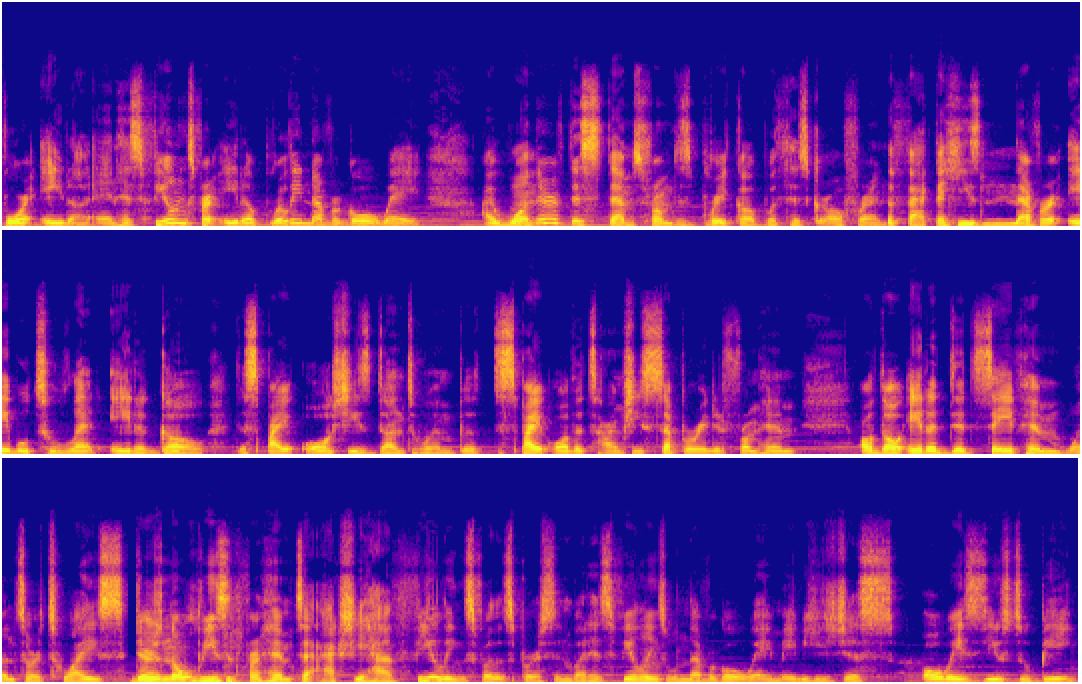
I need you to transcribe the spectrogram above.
for Ada, and his feelings for Ada really never go away. I wonder if this stems from this breakup with his girlfriend. The fact that he's never able to let Ada go, despite all she's done to him, but despite all the time she's separated from him. Although Ada did save him once or twice, there's no reason for him to actually have feelings for this person, but his feelings will never go away. Maybe he's just always used to being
